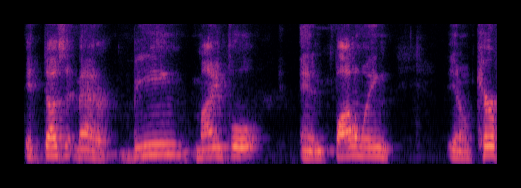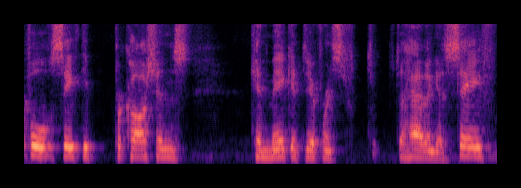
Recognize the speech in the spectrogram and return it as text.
It doesn't matter. Being mindful and following, you know, careful safety precautions can make a difference to, having a safe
